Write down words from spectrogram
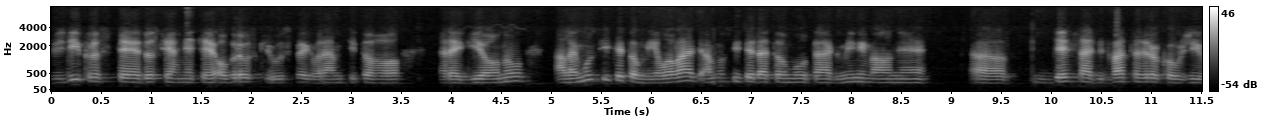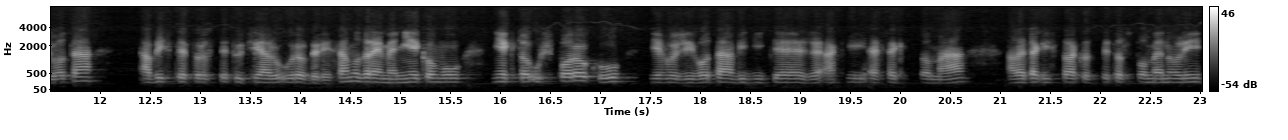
Vždy proste dosiahnete obrovský úspech v rámci toho regiónu, ale musíte to milovať a musíte dať tomu tak minimálne uh, 10-20 rokov života, aby ste proste tú čiaru urobili. Samozrejme, niekomu, niekto už po roku jeho života vidíte, že aký efekt to má, ale takisto, ako ste to spomenuli,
